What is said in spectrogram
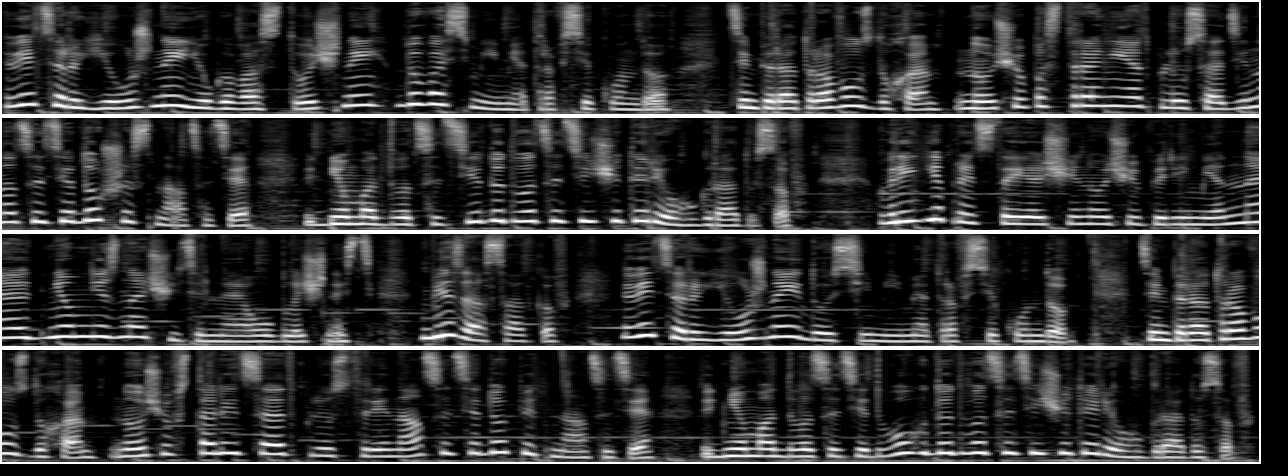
Ветер южный, юго-восточный до 8 метров в секунду. Температура воздуха ночью по стране от плюс 11 до 16, днем от 20 до 24 градусов. В Риге предстоящей ночью переменная, днем незначительная облачность, без осадков. Ветер южный до 7 метров в секунду. Температура воздуха ночью в столице от плюс 13 12 до 15, днем от 22 до 24 градусов.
